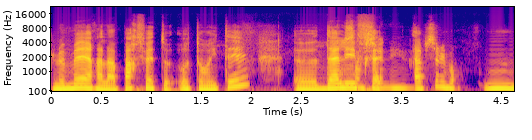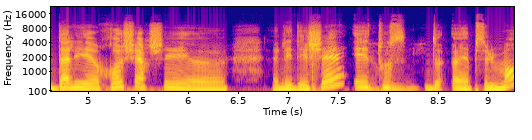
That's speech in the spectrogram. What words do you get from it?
le maire a la parfaite autorité euh, d'aller faire absolument d'aller rechercher euh, les déchets et tout de- euh, absolument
